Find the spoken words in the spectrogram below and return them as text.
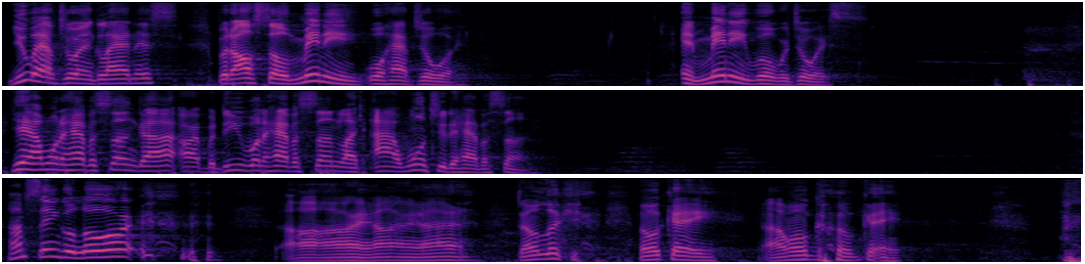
You have joy and gladness, but also many will have joy. And many will rejoice. Yeah, I want to have a son, God. All right, but do you want to have a son like I want you to have a son? I'm single, Lord. all right, all right, all right. Don't look. Okay, I won't go. Okay.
